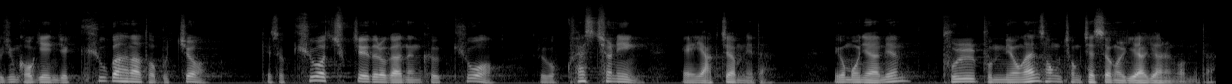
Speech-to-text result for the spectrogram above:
요즘 거기에 이제 Q가 하나 더 붙죠. 그래서 큐어 축제에 들어가는 그 큐어 그리고 퀘스처닝의 약자입니다. 이건 뭐냐면 불분명한 성 정체성을 이야기하는 겁니다.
